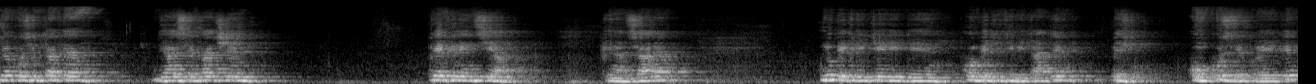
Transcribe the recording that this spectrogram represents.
dă posibilitatea de a se face preferențial finanțarea, nu pe criterii de competitivitate, pe concurs de proiecte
